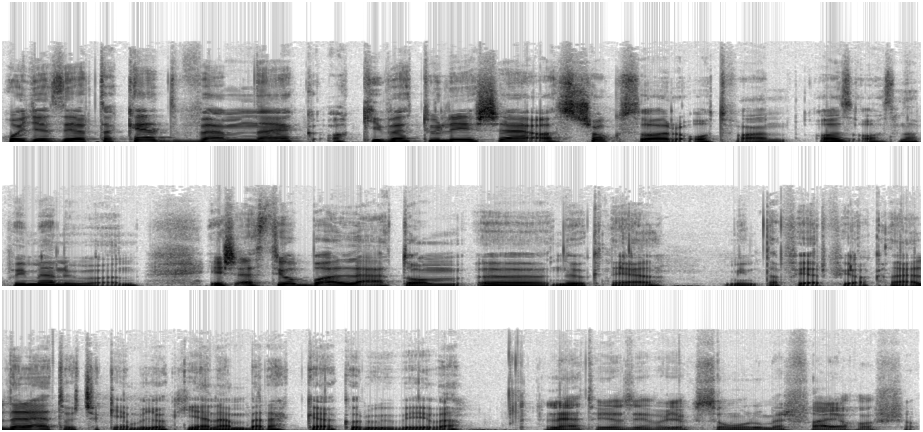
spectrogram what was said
hogy ezért a kedvemnek a kivetülése az sokszor ott van az aznapi menümön. És ezt jobban látom ö, nőknél, mint a férfiaknál. De lehet, hogy csak én vagyok ilyen emberekkel körülvéve. Lehet, hogy azért vagyok szomorú, mert fáj a hasam.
